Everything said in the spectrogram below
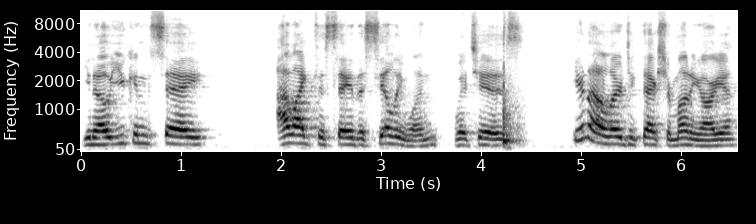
You know, you can say, I like to say the silly one, which is, you're not allergic to extra money, are you?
